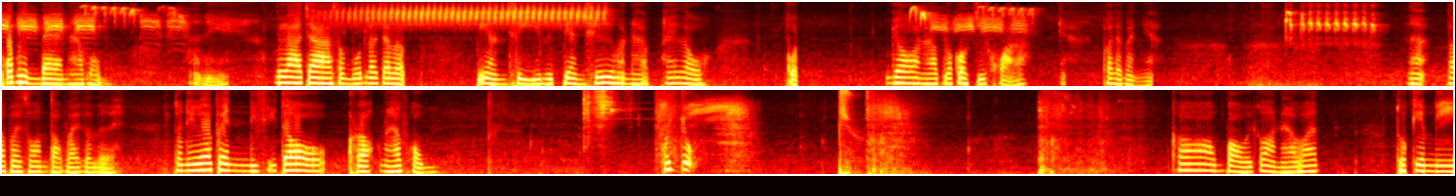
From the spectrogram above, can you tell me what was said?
พบเห็นแบรนด์นะครับผมอันนี้ เวลาจะสมมุติเราจะแบบเปลี่ยนสีหรือเปลี่ยนชื่อมันนะครับ ให้เรากดย่อนะครับ แล้วก็คลิกขวาเนี่ยก็จะเป็นเงี้ยนะเราไปโซนต่อไปกันเลย ตัวนี้ก็เป็นดิจิตอลคล็อกนะครับผมโอ้ยจุ ก็บอกไว้ก่อนนะว่า ตัวเกมนี้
